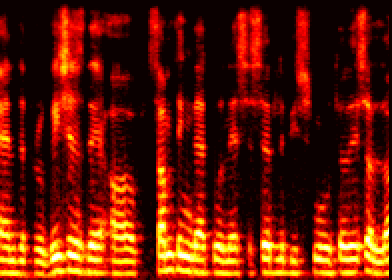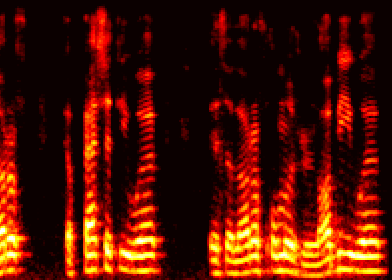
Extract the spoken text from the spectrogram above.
and the provisions thereof something that will necessarily be smooth so there's a lot of capacity work. There's a lot of almost lobby work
